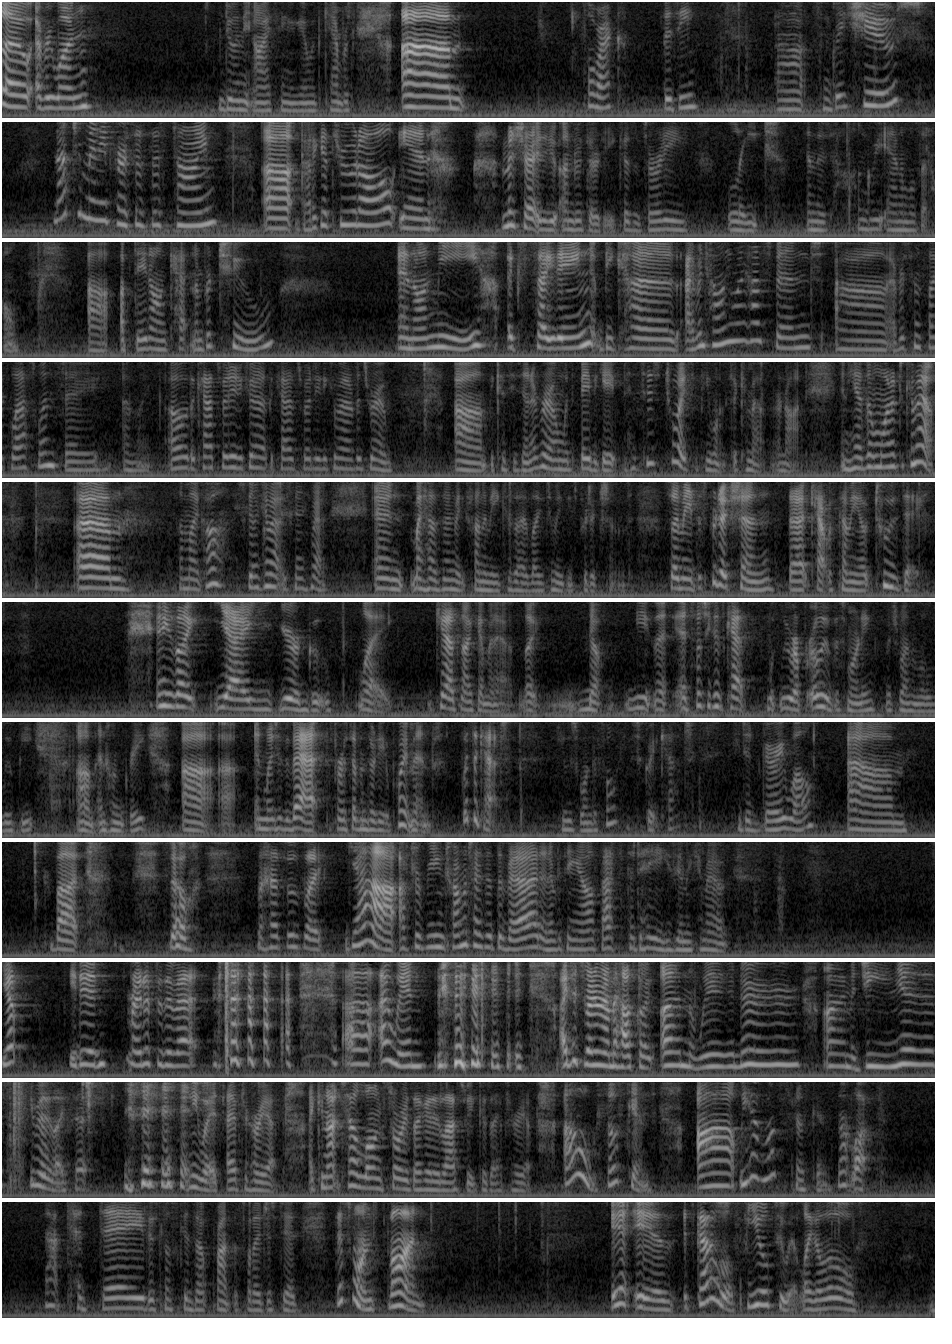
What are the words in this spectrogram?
Hello, everyone. I'm doing the eye thing again with the cameras. Um, full rack, busy. Uh, some great shoes. Not too many purses this time. Uh, Got to get through it all. in, I'm going to try to do under 30 because it's already late and there's hungry animals at home. Uh, update on cat number two and on me exciting because i've been telling my husband uh, ever since like last wednesday i'm like oh the cat's ready to come out the cat's ready to come out of his room um, because he's in a room with the baby gate it's his choice if he wants to come out or not and he hasn't wanted to come out. Um, so i'm like oh he's gonna come out he's gonna come out and my husband makes fun of me because i like to make these predictions. So i made this prediction that cat was coming out tuesday. And he's like yeah you're a goof like cat's not coming out. Like, no. Especially because cat, we were up early this morning, which went a little loopy um, and hungry, uh, uh, and went to the vet for a 7.30 appointment with the cat. He was wonderful. He was a great cat. He did very well. Um, but, so my husband was like, yeah, after being traumatized at the vet and everything else, that's the day he's going to come out. Yep, he did, right after the vet. uh, I win. I just run around the house going, I'm the winner. I'm a genius. He really likes it. Anyways, I have to hurry up. I cannot tell long stories like I did last week because I have to hurry up. Oh, snow skins. Uh, we have lots of snow skins. Not lots. Not today. There's snow skins out front. That's what I just did. This one's fun. It is. It's got a little feel to it, like a little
